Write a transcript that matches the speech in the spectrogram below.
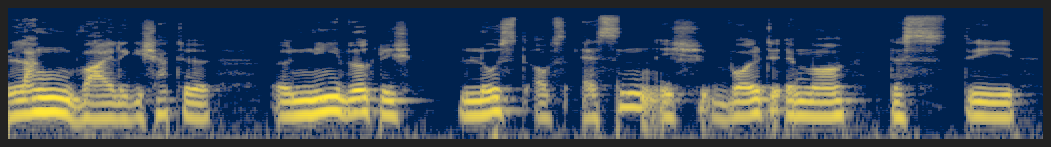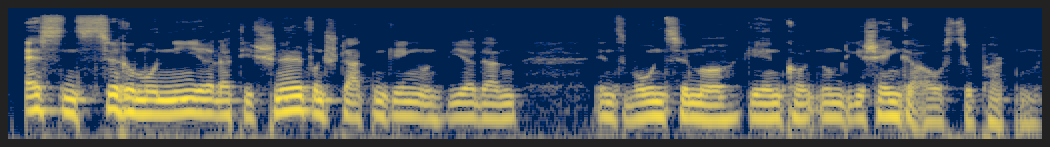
langweilig. Ich hatte äh, nie wirklich Lust aufs Essen. Ich wollte immer, dass die Essenszeremonie relativ schnell vonstatten ging und wir dann ins Wohnzimmer gehen konnten, um die Geschenke auszupacken.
